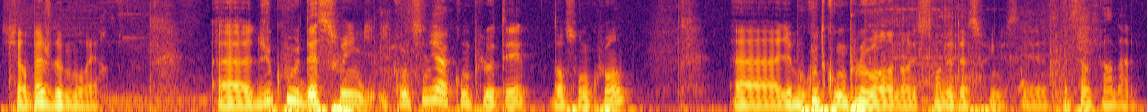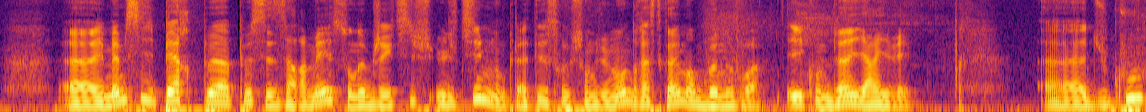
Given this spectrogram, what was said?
ce qui empêche de mourir. Euh, du coup Deathwing il continue à comploter dans son coin. Il y a beaucoup de complots hein, dans l'histoire de Deathwing, c'est assez infernal. Euh, et même s'il perd peu à peu ses armées, son objectif ultime, donc la destruction du monde, reste quand même en bonne voie. Et il compte bien y arriver. Euh, du coup,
